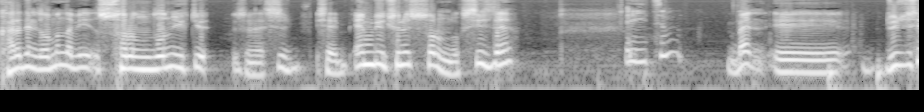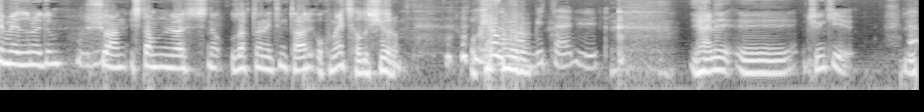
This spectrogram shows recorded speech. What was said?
Karadeniz olmanın da bir sorumluluğunu yüklüyor. Siz şey en büyüksünüz sorumluluk. Siz de Eğitim Ben e, düz lise mezunuydum. Şu an İstanbul Üniversitesi'nde uzaktan eğitim tarih okumaya çalışıyorum. Okuyamıyorum. Biter. Yani e, çünkü Ben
